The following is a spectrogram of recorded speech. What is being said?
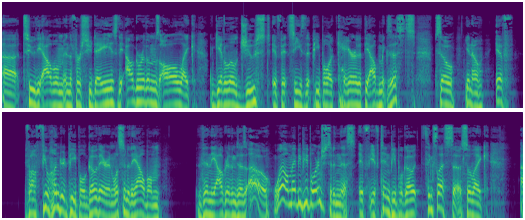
uh, to the album in the first few days. The algorithms all like get a little juiced if it sees that people are care that the album exists. So, you know, if, if a few hundred people go there and listen to the album, then the algorithm says, "Oh, well, maybe people are interested in this." If if ten people go, it thinks less so. So like, uh,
